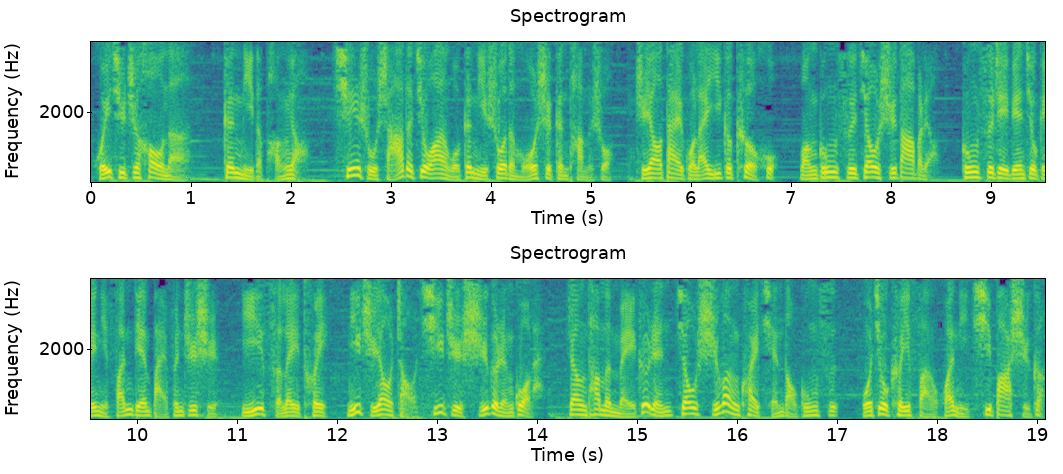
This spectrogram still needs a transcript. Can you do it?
回去之后呢，跟你的朋友、亲属啥的，就按我跟你说的模式跟他们说，只要带过来一个客户，往公司交十 W，公司这边就给你返点百分之十，以此类推。你只要找七至十个人过来，让他们每个人交十万块钱到公司，我就可以返还你七八十个。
